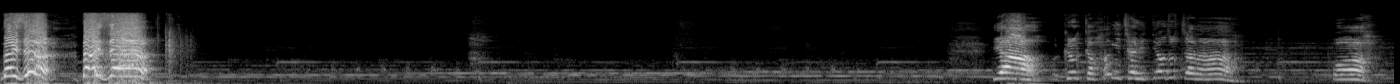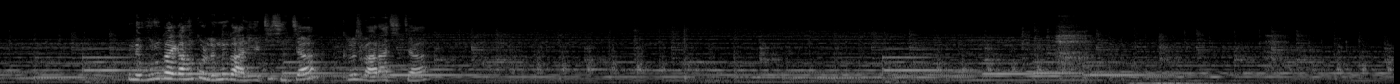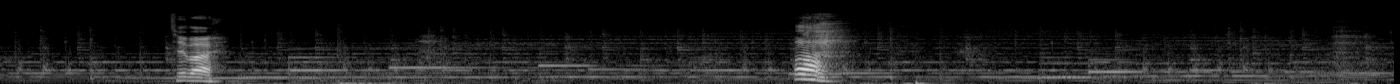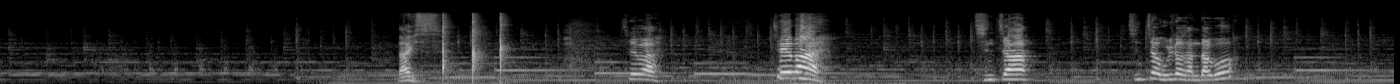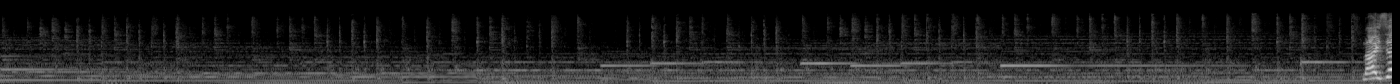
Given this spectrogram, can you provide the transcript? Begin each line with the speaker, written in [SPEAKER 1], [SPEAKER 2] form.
[SPEAKER 1] Nice! Nice! 야, 그러니까 황희찬이 떼어줬잖아. 와. 근데 우루과이가 한 골 넣는 거 아니겠지, 진짜? 그러지 마라, 진짜. 제발. 아. 나이스. 제발. 제발. 진짜? 진짜 우리가 간다고? 나이스!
